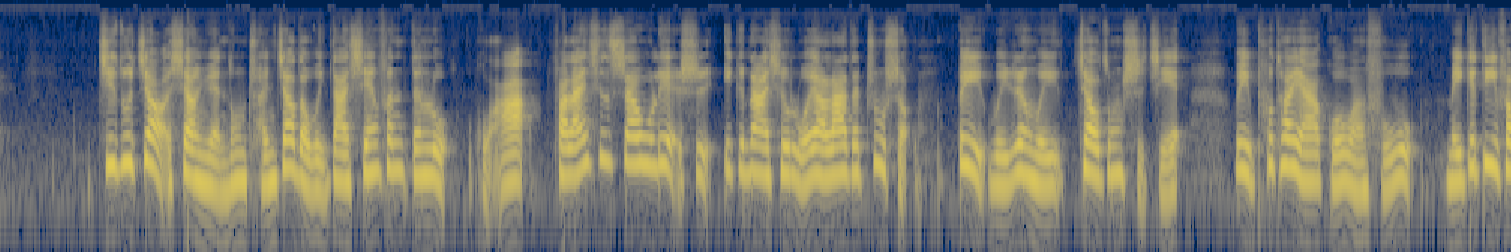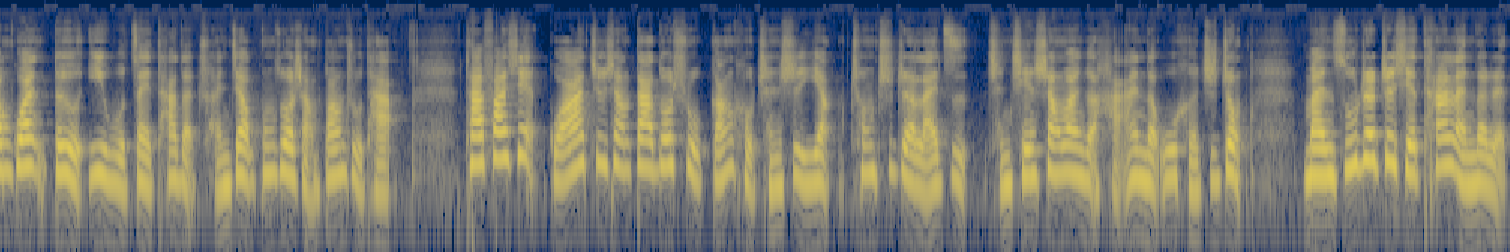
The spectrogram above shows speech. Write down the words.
基督教向远东传教的伟大先锋登陆古阿。法兰西斯·沙乌列是伊格纳修·罗耀拉的助手，被委任为教宗使节，为葡萄牙国王服务。每个地方官都有义务在他的传教工作上帮助他。他发现果阿就像大多数港口城市一样，充斥着来自成千上万个海岸的乌合之众，满足着这些贪婪的人。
